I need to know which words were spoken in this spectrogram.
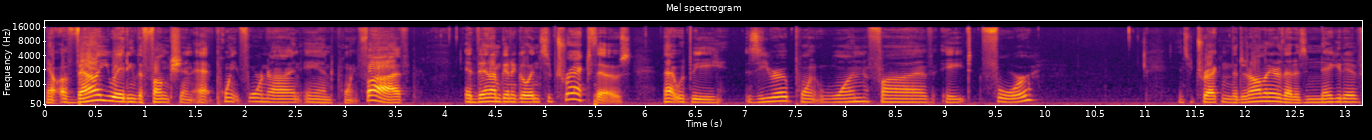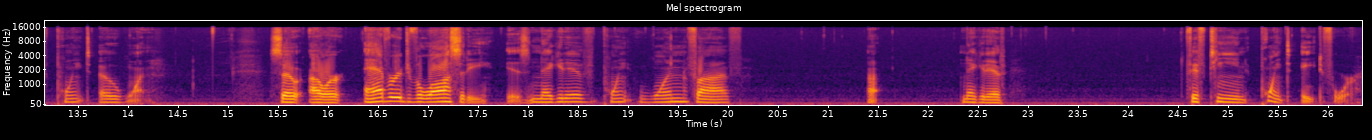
Now evaluating the function at 0.49 and 0.5, and then I'm going to go ahead and subtract those. That would be 0.1584. And subtracting the denominator, that is negative 0.01. So our average velocity is negative 0.15, uh, negative 15.84.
